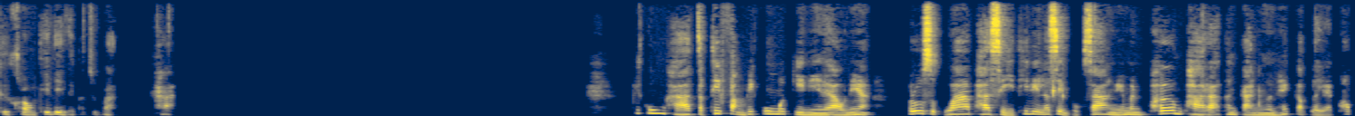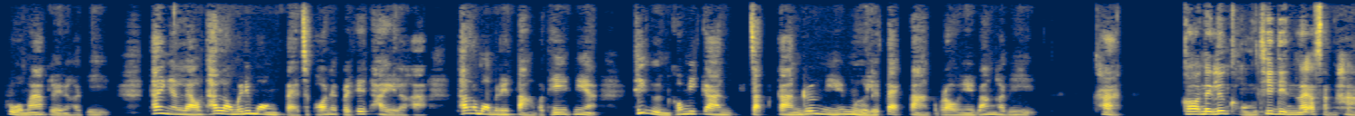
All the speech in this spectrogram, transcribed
ถือครองที่ดินในปัจจุบันค่ะพี่กุ้งคะจากที่ฟังพี่กุ้งเมื่อกี้นี้แล้วเนี่ย รู้สึกว่าภาษีที่ดินและสิ่งปลูกสร้างนี้มันเพิ่มภาระทางการเงินให้กับหลาย ๆ ครอบครัวมากเลยนะคะพี่ ถ้าอย่างนั้นแล้วถ้าเราไม่ได้มองแต่เฉพาะในประเทศไทยล่ะคะถ้าเรามองไปในต่างประเทศเนี่ยที่อื่นเขามีการจัดการเรื่องนี้เหมือนหรือแตกต่างกับเรายังไงบ้างคะพี่ค่ะ ก็ในเรื่องของที่ดินและอสังหา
